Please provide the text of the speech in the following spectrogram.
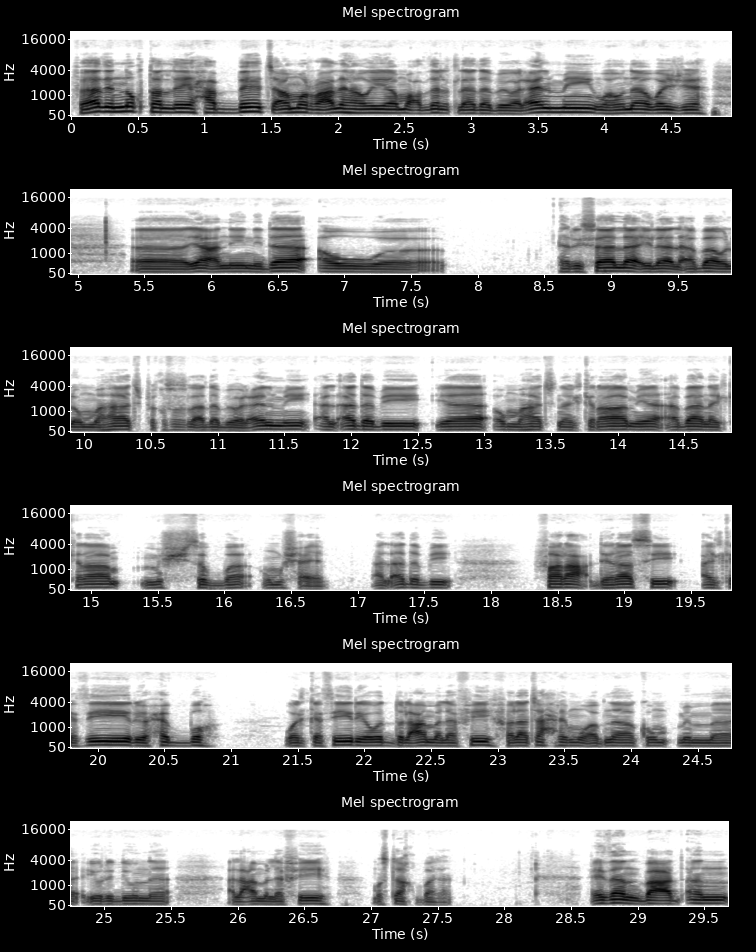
فهذه النقطة اللي حبيت أمر عليها وهي معضلة الأدب والعلمي وهنا وجه آه، يعني نداء أو آه، رسالة إلى الآباء والأمهات بخصوص الأدب والعلمي الأدبي يا أمهاتنا الكرام يا أبانا الكرام مش سبة ومش عيب. الأدبي فرع دراسي الكثير يحبه والكثير يود العمل فيه فلا تحرموا أبنائكم مما يريدون العمل فيه مستقبلا. إذا بعد أن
